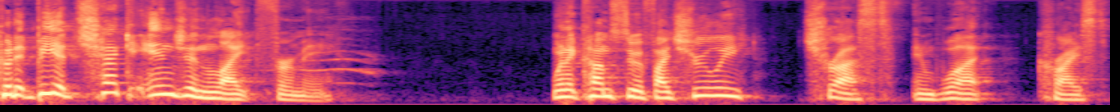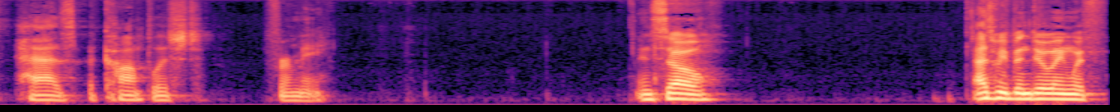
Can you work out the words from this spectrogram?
Could it be a check engine light for me when it comes to if I truly trust in what Christ has accomplished for me? And so, as we've been doing with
